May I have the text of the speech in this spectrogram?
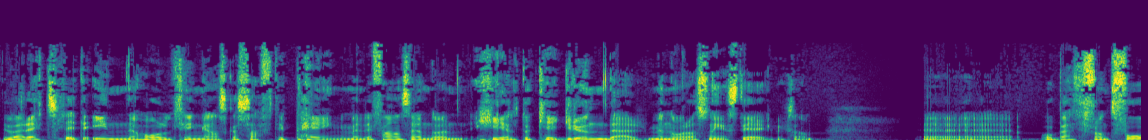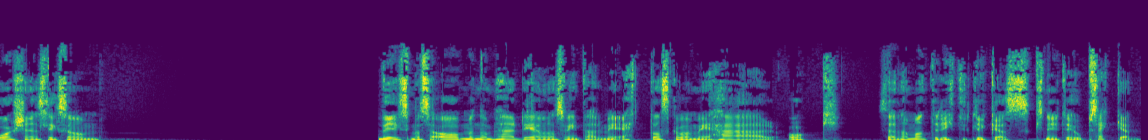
det var rätt så lite innehåll till en ganska saftig peng men det fanns ändå en helt okej okay grund där med några snedsteg. Liksom. Eh, och Battlefront 2 känns liksom det är liksom att säga, ja men de här delarna som vi inte hade med i ettan ska vara med här och sen har man inte riktigt lyckats knyta ihop säcken.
